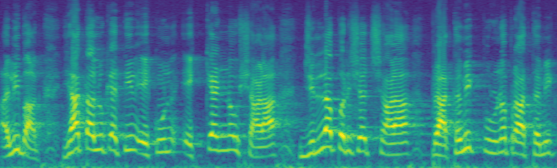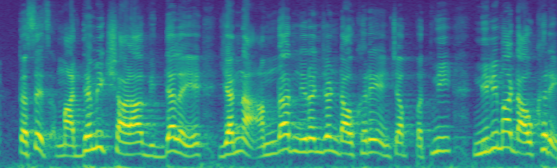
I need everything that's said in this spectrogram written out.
अलिबाग ह्या तालुक्यातील एकूण एक्क्याण्णव शाळा जिल्हा परिषद शाळा प्राथमिक पूर्ण प्राथमिक तसेच माध्यमिक शाळा विद्यालये यांना आमदार निरंजन डावखरे यांच्या पत्नी निलिमा डावखरे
